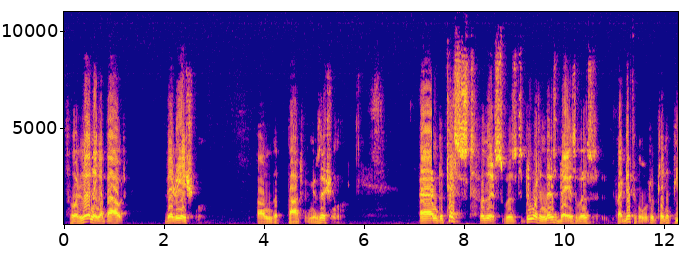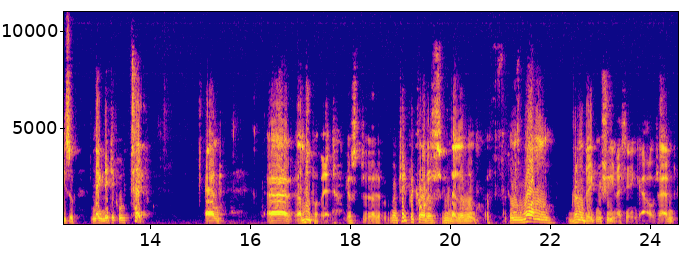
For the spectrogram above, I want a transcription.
for learning about variation on the part of a musician. And the test for this was to do what in those days was quite difficult, to obtain a piece of magnetical tape and uh, a loop of it. Just uh, tape recorders, you know, there, was one Grundig machine, I think, out, and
